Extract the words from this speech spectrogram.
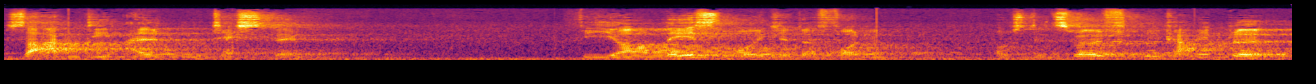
sagen die alten Texte. Wir lesen heute davon aus dem zwölften Kapitel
